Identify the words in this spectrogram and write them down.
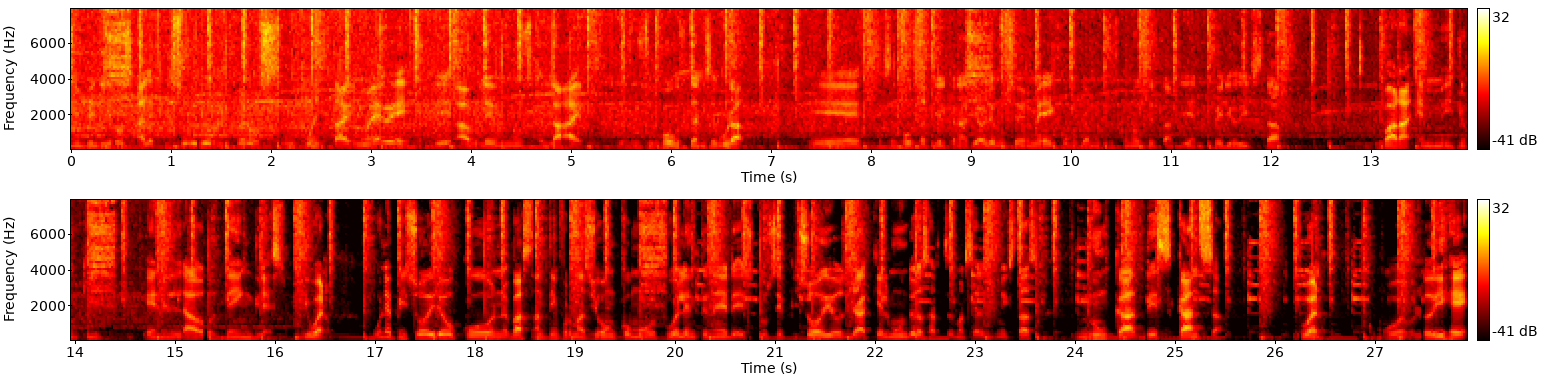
bienvenidos al episodio número 59 de Hablemos Live. Yo soy su host, Dani Segura, eh, es el host aquí del canal de Hablemos MMA, como ya muchos conocen, también periodista para MMA Junkie en el lado de inglés. Y bueno, un episodio con bastante información como suelen tener estos episodios, ya que el mundo de las artes marciales mixtas nunca descansa. Bueno, como lo dije,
